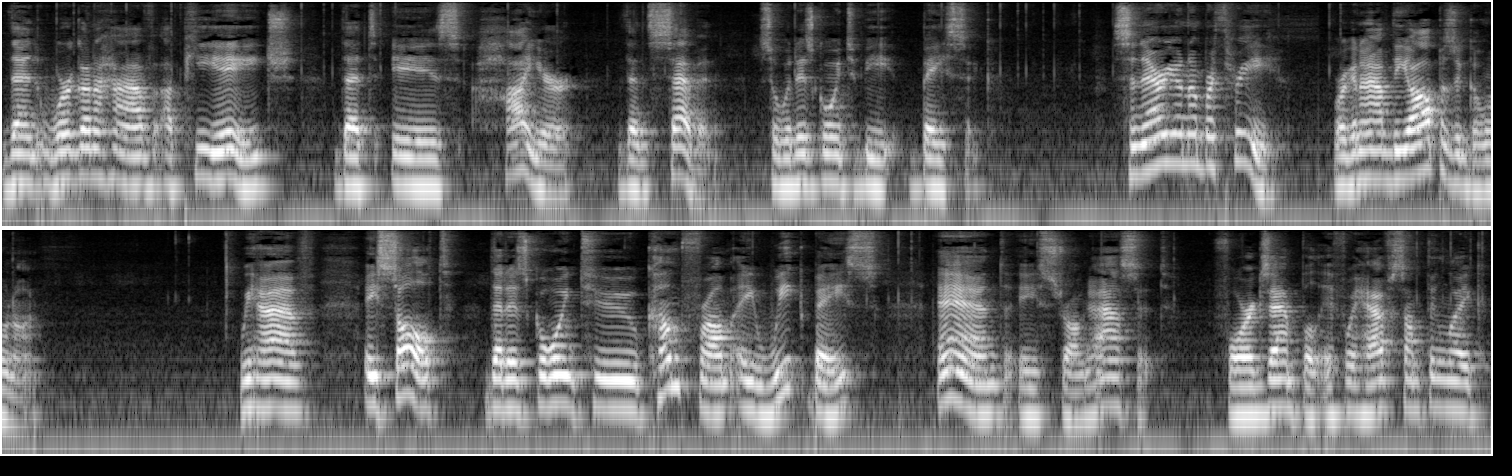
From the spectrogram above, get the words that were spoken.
then we're going to have a pH that is higher than 7. So it is going to be basic. Scenario number three, we're going to have the opposite going on. We have a salt that is going to come from a weak base and a strong acid. For example, if we have something like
